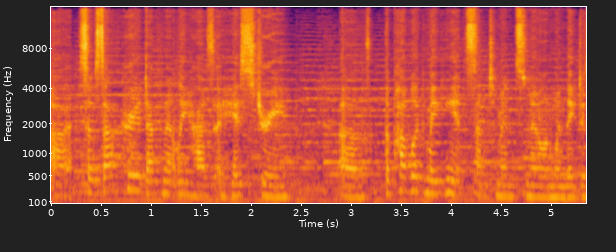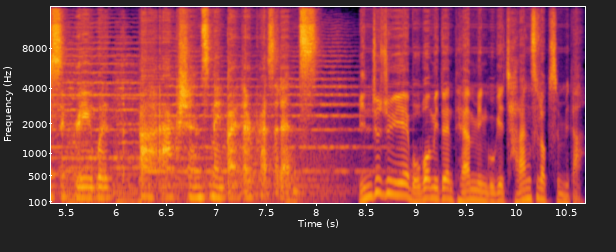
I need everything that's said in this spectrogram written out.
Uh, so South Korea definitely has a history of the public making its sentiments known when they disagree with uh, actions made by their presidents. 민주주의의 모범이 된 대한민국이 자랑스럽습니다.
